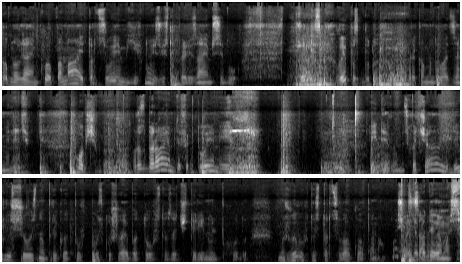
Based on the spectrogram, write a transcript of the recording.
обновляємо клапана і торцуємо їх. Ну і, звісно, прирізаємо сідло. Випуск, випуск буду рекомендувати замінити. В общем, розбираємо, дефектуємо і, і дивимось. Хоча я дивлюсь, що ось, наприклад, по впуску шайба товста за 4.0 походу. Можливо, хтось торцював клапана. Ну, Давайте подивимось,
